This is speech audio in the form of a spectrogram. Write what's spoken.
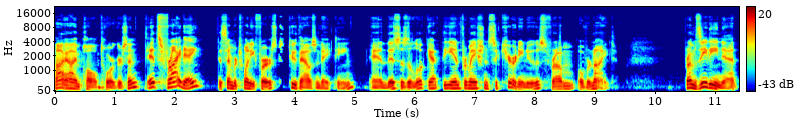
Hi, I'm Paul Torgerson. It's Friday, December 21st, 2018, and this is a look at the information security news from overnight. From ZDNet,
